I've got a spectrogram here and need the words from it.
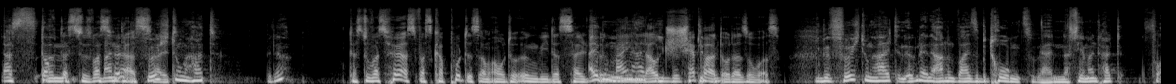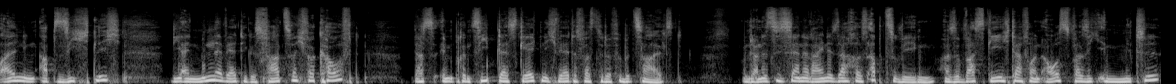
dass, Doch, ähm, dass du was man die hörst Befürchtung hat. Bitte? dass du was hörst, was kaputt ist am Auto irgendwie, das halt Allgemein irgendwie halt laut scheppert oder sowas. Die Befürchtung halt in irgendeiner Art und Weise betrogen zu werden, dass jemand halt vor allen Dingen absichtlich dir ein minderwertiges Fahrzeug verkauft, das im Prinzip das Geld nicht wert ist, was du dafür bezahlst. Und dann ist es ja eine reine Sache, es abzuwägen. Also was gehe ich davon aus, was ich im Mittel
